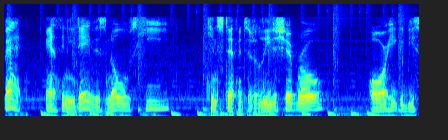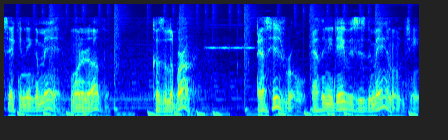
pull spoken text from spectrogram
back, Anthony Davis knows he can step into the leadership role or he could be second in command, one or the other, because of LeBron. That's his role. Anthony Davis is the man on the team.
